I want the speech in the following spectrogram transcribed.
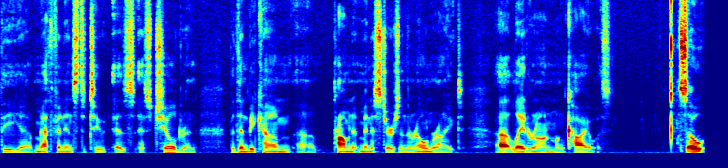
the uh, Institute as, as children, but then become uh, prominent ministers in their own right uh, later on among Kiowas. So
